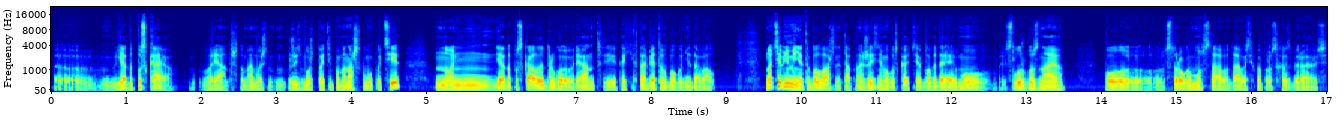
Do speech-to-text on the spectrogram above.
э, я допускаю вариант, что моя жизнь может пойти по монашескому пути, но я допускал и другой вариант, и каких-то обетов Богу не давал. Но, тем не менее, это был важный этап моей жизни, могу сказать, я благодаря ему службу знаю по строгому уставу, да, в этих вопросах разбираюсь.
